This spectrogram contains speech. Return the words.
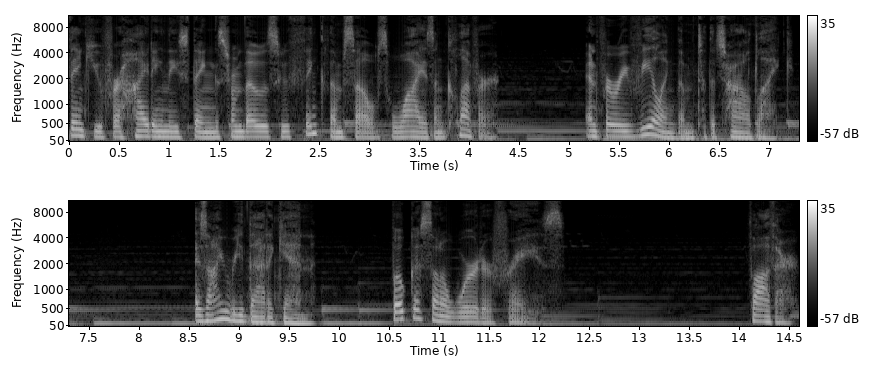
Thank you for hiding these things from those who think themselves wise and clever, and for revealing them to the childlike. As I read that again, focus on a word or phrase. Father,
